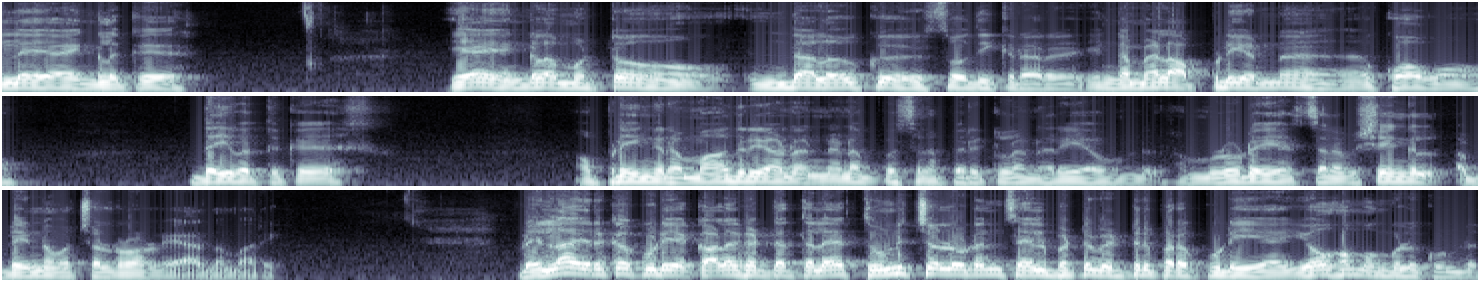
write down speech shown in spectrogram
இல்லையா எங்களுக்கு? ஏன் எங்களை மட்டும் இந்த அளவுக்கு சோதிக்கிறாரு? எங்கள் மேலே அப்படி என்ன கோபம் தெய்வத்துக்கு? அப்படிங்கிற மாதிரியான நினப்பு சில பேருக்கெல்லாம் நிறையா உண்டு. நம்மளுடைய சில விஷயங்கள் அப்படின்னு நம்ம சொல்கிறோம் இல்லையா அந்த மாதிரி. இப்படிலாம் இருக்கக்கூடிய காலகட்டத்தில் துணிச்சலுடன் செயல்பட்டு வெற்றி பெறக்கூடிய யோகம் உங்களுக்கு உண்டு.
